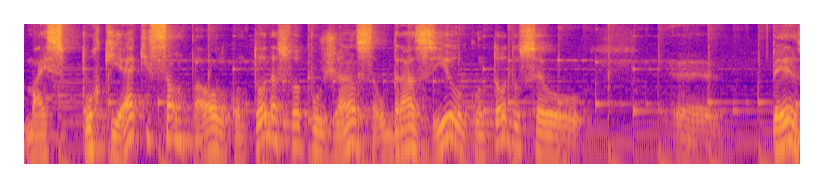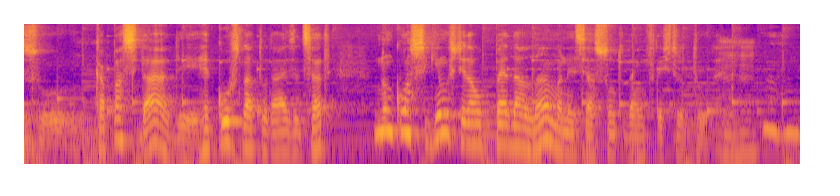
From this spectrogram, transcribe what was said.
Mas por que é que São Paulo, com toda a sua pujança, o Brasil, com todo o seu é, peso, capacidade, recursos naturais, etc., não conseguimos tirar o pé da lama nesse assunto da infraestrutura. Uhum.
